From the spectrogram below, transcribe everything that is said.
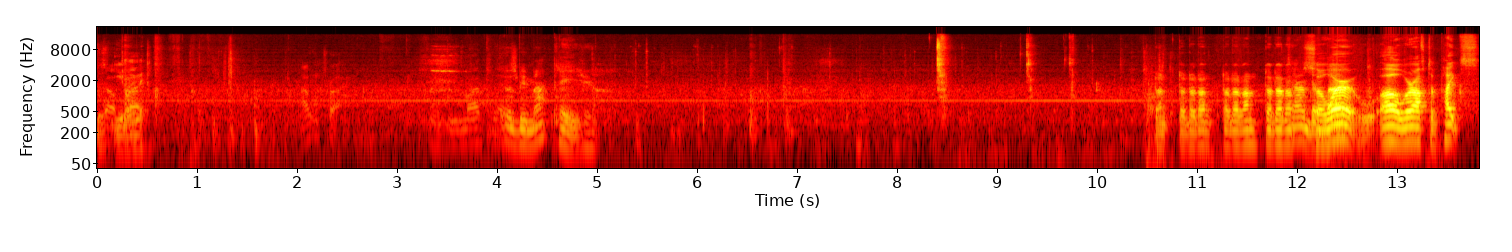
Just. Eli. I will try. It would be my pleasure. Dun, dun, dun, so we're oh we're off to Pikes.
